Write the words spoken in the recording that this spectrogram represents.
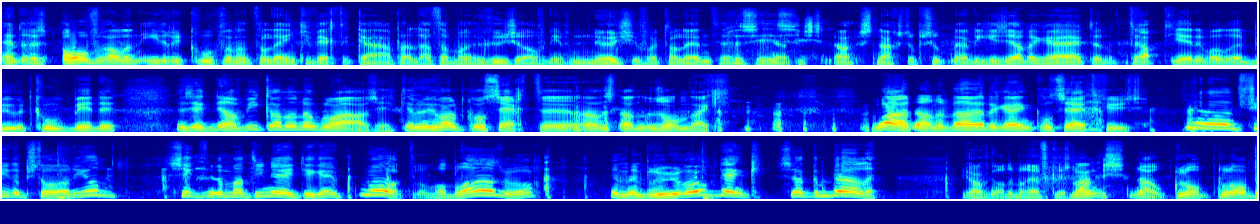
En er is overal in iedere kroeg wel een talentje weg te kapen. En laat dat maar een Guus over. Die heeft een neusje voor talent. Hè? Precies. Ja, die is s'na- s'nachts op zoek naar die gezelligheid. En dan trapt hij een of andere buurtkroeg binnen. En zegt, nou, wie kan er nog blazen? Ik heb een groot concert eh, aanstaande zondag. Waar dan? En waar heb ik een concert, Guus? Ja, het Philips Stadion. Zit weer een matinee te geven? Nou, ik wil wel blazen, hoor. En mijn broer ook, denk ik. Zal ik hem bellen? Ja, ik wil er maar even langs. Nou, klop, klop.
